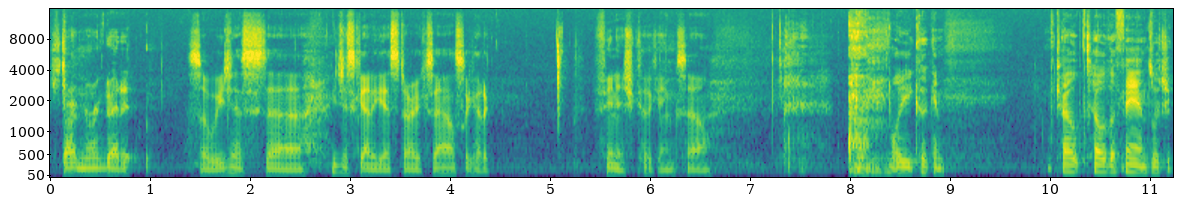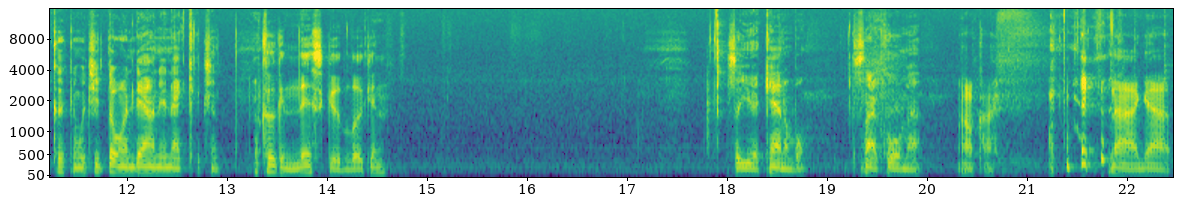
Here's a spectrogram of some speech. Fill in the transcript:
Starting to regret it. So we just uh, we just got to get started because I also got to finish cooking. So What are you cooking? Tell tell the fans what you're cooking. What you're throwing down in that kitchen. I'm cooking this good looking. So you're a cannibal. It's not cool, man. Okay. nah, I got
